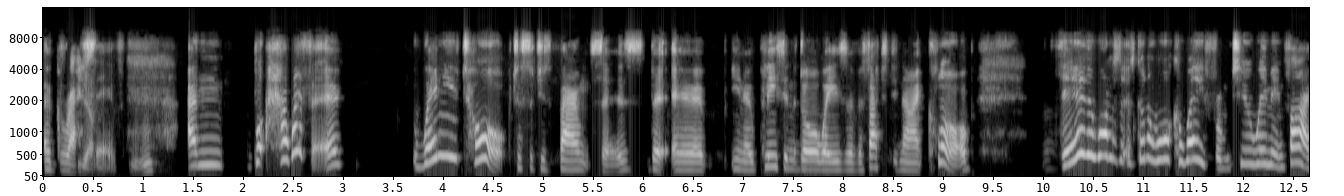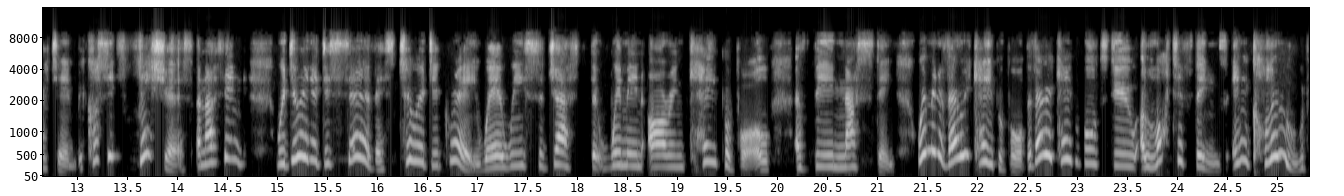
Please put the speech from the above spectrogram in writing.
aggressive. Mhm. And but however, when you talk to such as bouncers that are you know policing the doorways of a Saturday night club, they're the ones that is going to walk away from two women fighting because it's vicious. And I think we're doing a disservice to a degree where we suggest that women are incapable of being nasty. Women are very capable. They're very capable to do a lot of things, include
